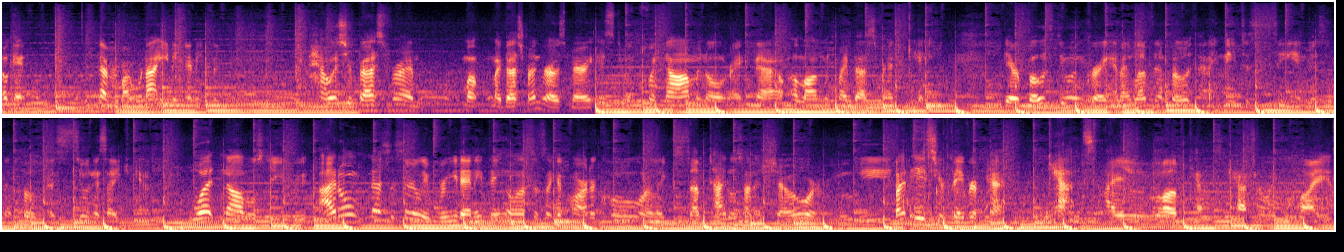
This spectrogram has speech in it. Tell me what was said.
Okay, never mind. We're not eating anything. How is your best friend? Well, my best friend Rosemary is doing phenomenal right now, along with my best friend Kate. They're both doing great and I love them both and I need to see and visit them both as soon as I can. What novels do you read? I don't necessarily read anything unless it's like an article or like subtitles on a show or a movie. What is your favorite pet? Cats. I love cats. Cats are like life.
